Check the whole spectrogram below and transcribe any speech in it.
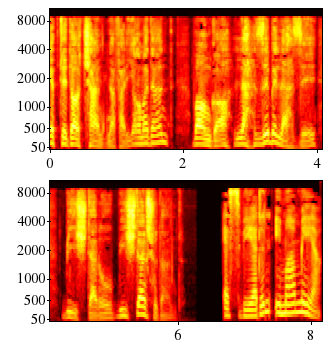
ابتدا چند نفری آمدند و آنگاه لحظه به لحظه بیشتر و بیشتر شدند. Es werden immer mehr.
